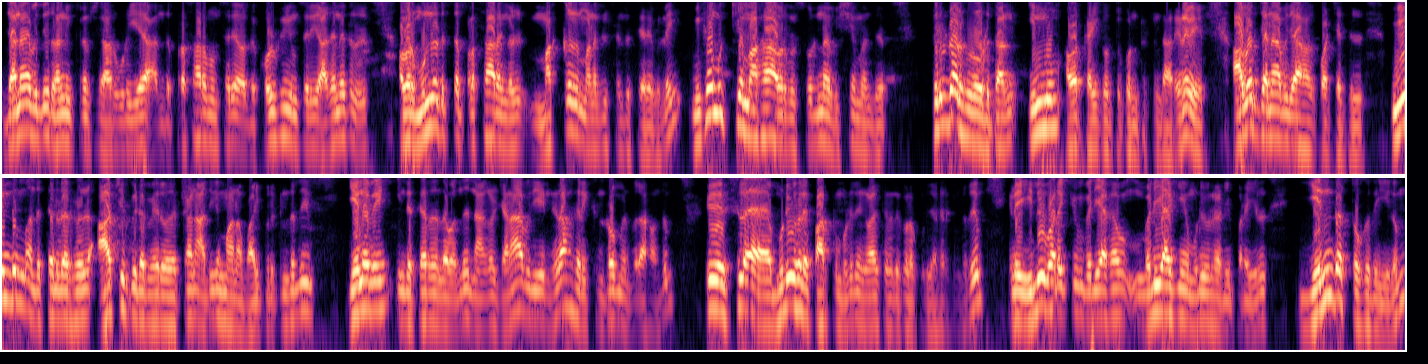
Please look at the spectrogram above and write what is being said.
ஜனாதிபதி ரணில் விக்ரம்சிங் அவருடைய அந்த பிரசாரமும் சரி அவருடைய கொள்கையும் சரி அதே நேரத்தில் அவர் முன்னெடுத்த பிரசாரங்கள் மக்கள் மனதில் சென்று சேரவில்லை. மிக முக்கியமாக அவர்கள் சொன்ன விஷயம் வந்து திருடர்களோடு தான் இன்னும் அவர் கைகொத்து கொண்டிருக்கின்றார். எனவே அவர் ஜனாதிபதியாக பட்சத்தில் மீண்டும் அந்த திருடர்கள் ஆட்சி பீடம் ஏறுவதற்கான அதிகமான வாய்ப்பு இருக்கின்றது. எனவே இந்த தேர்தலில் வந்து நாங்கள் ஜனாதிபதியை நிராகரிக்கின்றோம் என்பதாக வந்து சில முடிவுகளை பார்க்கும் பொழுது எங்களால் தெரிந்து கொள்ளக்கூடியதாக இருக்கின்றது. எனவே இதுவரைக்கும் வெளியாக வெளியாகிய முடிவுகளின் அடிப்படையில் எந்த தொகுதியிலும்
